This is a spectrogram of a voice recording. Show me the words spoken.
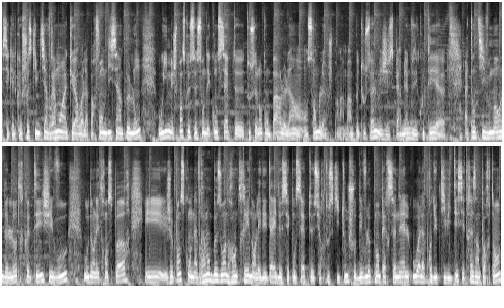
C'est quelque chose qui me tient vraiment à cœur. Voilà, parfois on me dit c'est un peu long. Oui, mais je pense que ce sont des concepts, tout ce dont on parle là en- ensemble. Je parle un, peu tout seul, mais j'espère bien que vous écoutez euh, attentivement de l'autre côté, chez vous ou dans les transports. Et je pense qu'on a vraiment besoin de rentrer dans les détails de ces concepts sur tout ce qui touche au développement personnel ou à la productivité. C'est très important.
